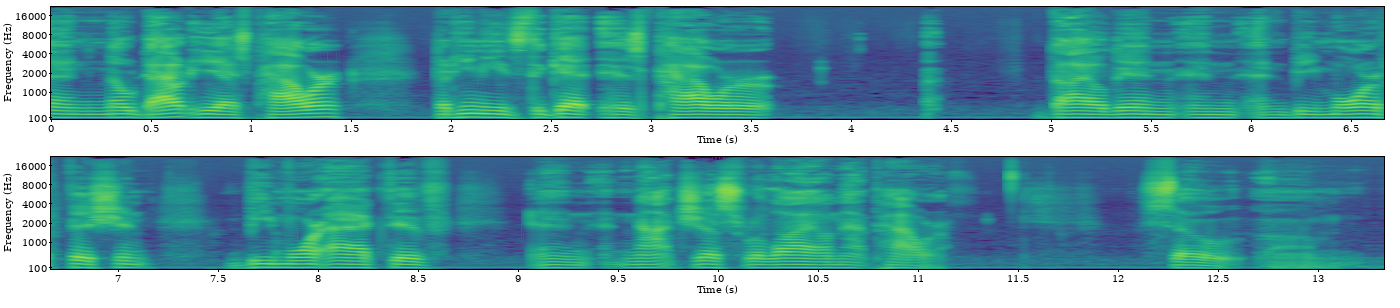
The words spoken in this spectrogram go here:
and no doubt he has power, but he needs to get his power dialed in and, and be more efficient, be more active, and not just rely on that power. So um,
